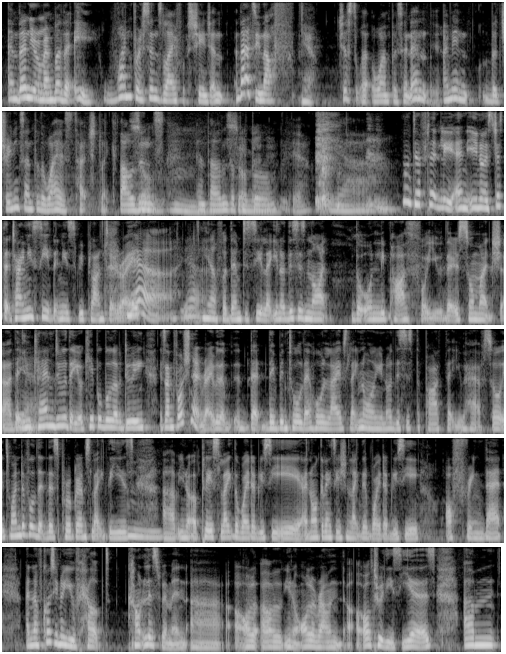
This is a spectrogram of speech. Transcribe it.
And then you remember that hey, one person's life was changed, and that's enough Yeah. just one person percent. And I mean, the training center, the Y, has touched like thousands and thousands of so people. many. Yeah. Yeah, No, definitely. And, you know, it's just that tiny seed that needs to be planted, right? yeah, yeah. Yeah, for them to see, like, you know, this is not the only path for you. There is so much uh, that you can do, that you're capable of doing. It's unfortunate, right, that, they've been told their whole lives, like, no, you know, this is the path that you have. So it's wonderful that there's programs like these, uh, you know, a place like the YWCA, an organization like the YWCA offering that. And of course, you know, you've helped countless women uh, all, all, you know, all around, all through these years. Um,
